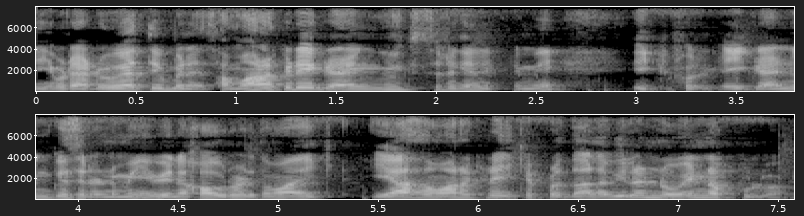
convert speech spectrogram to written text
ඒට අඩුව තිබෙන සමාරකට ග්‍රන් සිට ගෙනෙක්නේ ඒ ග්‍රන් සිරන මේ වෙන කවුරට තම එයා සමාරකට එක ප්‍රධාන විල නොවෙන්න පුළුවන්.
